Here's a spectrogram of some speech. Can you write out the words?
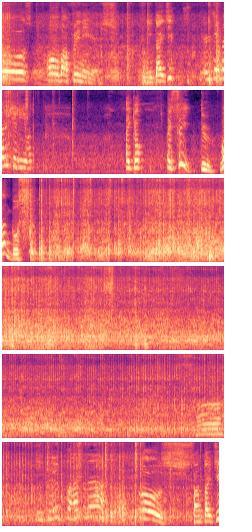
おーしオーバーフィニッシュ。2対1なんでバルキリーははい、行くよ。はい、3、2、1、GO、シュさいけパスだ。あ、よし、3対1。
